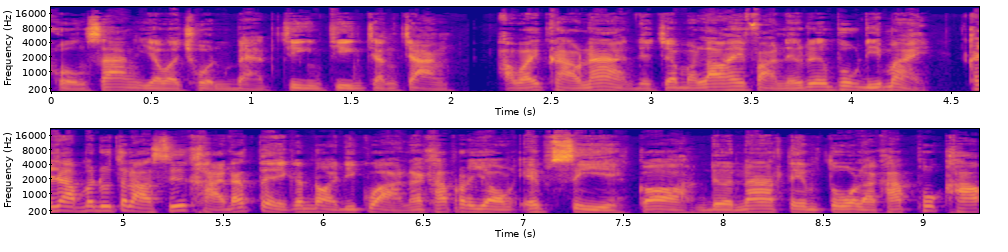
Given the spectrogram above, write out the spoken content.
โครงสร้างเยาวชนแบบจริง ๆ จังๆ เอาไว้คราวหน้าเดี๋ยวจะมาเล่าให้ฟังในเรื่องพวกนี้ใหม่ ขยับมาดูตลาดซื้อขายนักเตะกันหน่อยดีกว่านะครับระยอง FC ก็เดินหน้าเต็มตัวแล้วครับพวกเขา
